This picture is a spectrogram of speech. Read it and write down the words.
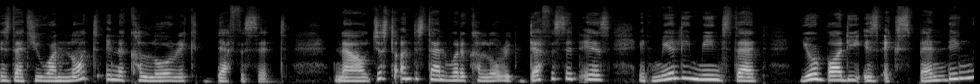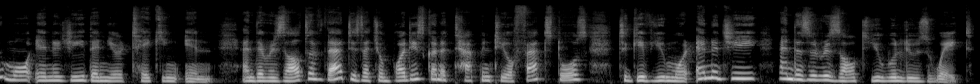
is that you are not in a caloric deficit. Now, just to understand what a caloric deficit is, it merely means that your body is expending more energy than you're taking in. And the result of that is that your body is going to tap into your fat stores to give you more energy. And as a result, you will lose weight.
